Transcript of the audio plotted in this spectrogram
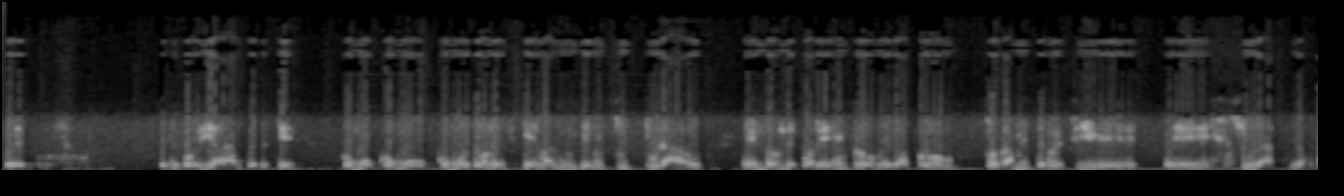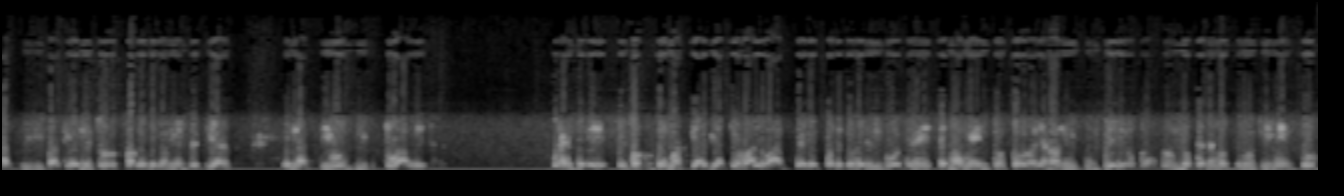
pues se podría dar, pero es que como, como, como son esquemas muy bien estructurados, en donde, por ejemplo, Omega Pro solamente recibe eh, las, participaciones o los pagos de las membresías en activos virtuales, pues eh, son temas que había que evaluar, pero por eso le digo, en este momento todavía no han incumplido, pues, no tenemos conocimiento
